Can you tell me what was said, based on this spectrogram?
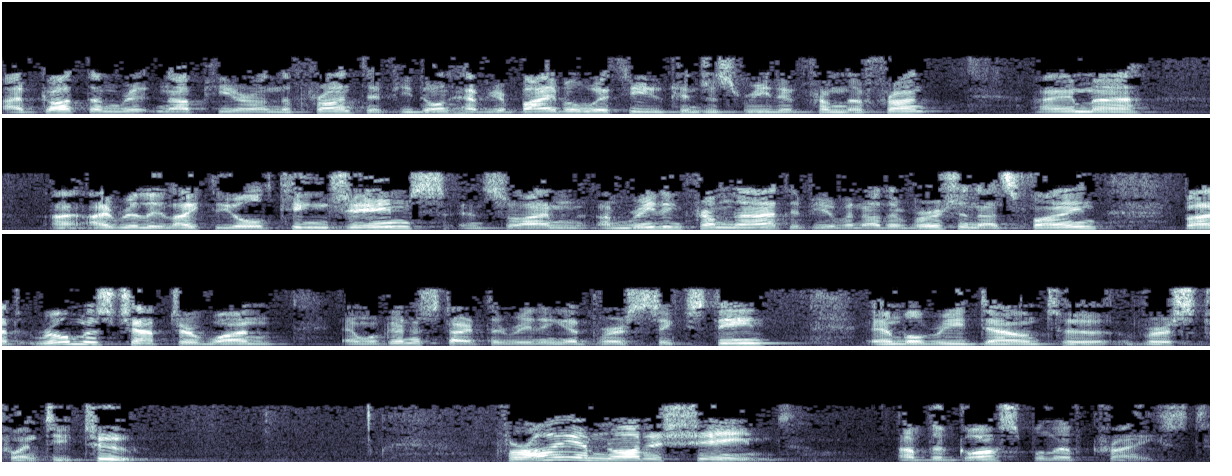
I've got them written up here on the front. If you don't have your Bible with you, you can just read it from the front. I'm, uh, I, I really like the old King James, and so I'm, I'm reading from that. If you have another version, that's fine. But Romans chapter 1, and we're going to start the reading at verse 16, and we'll read down to verse 22. For I am not ashamed of the gospel of Christ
